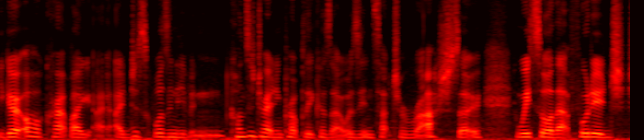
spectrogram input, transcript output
you go, oh crap, I, I just wasn't even concentrating properly because I was in such a rush. So we saw that footage,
